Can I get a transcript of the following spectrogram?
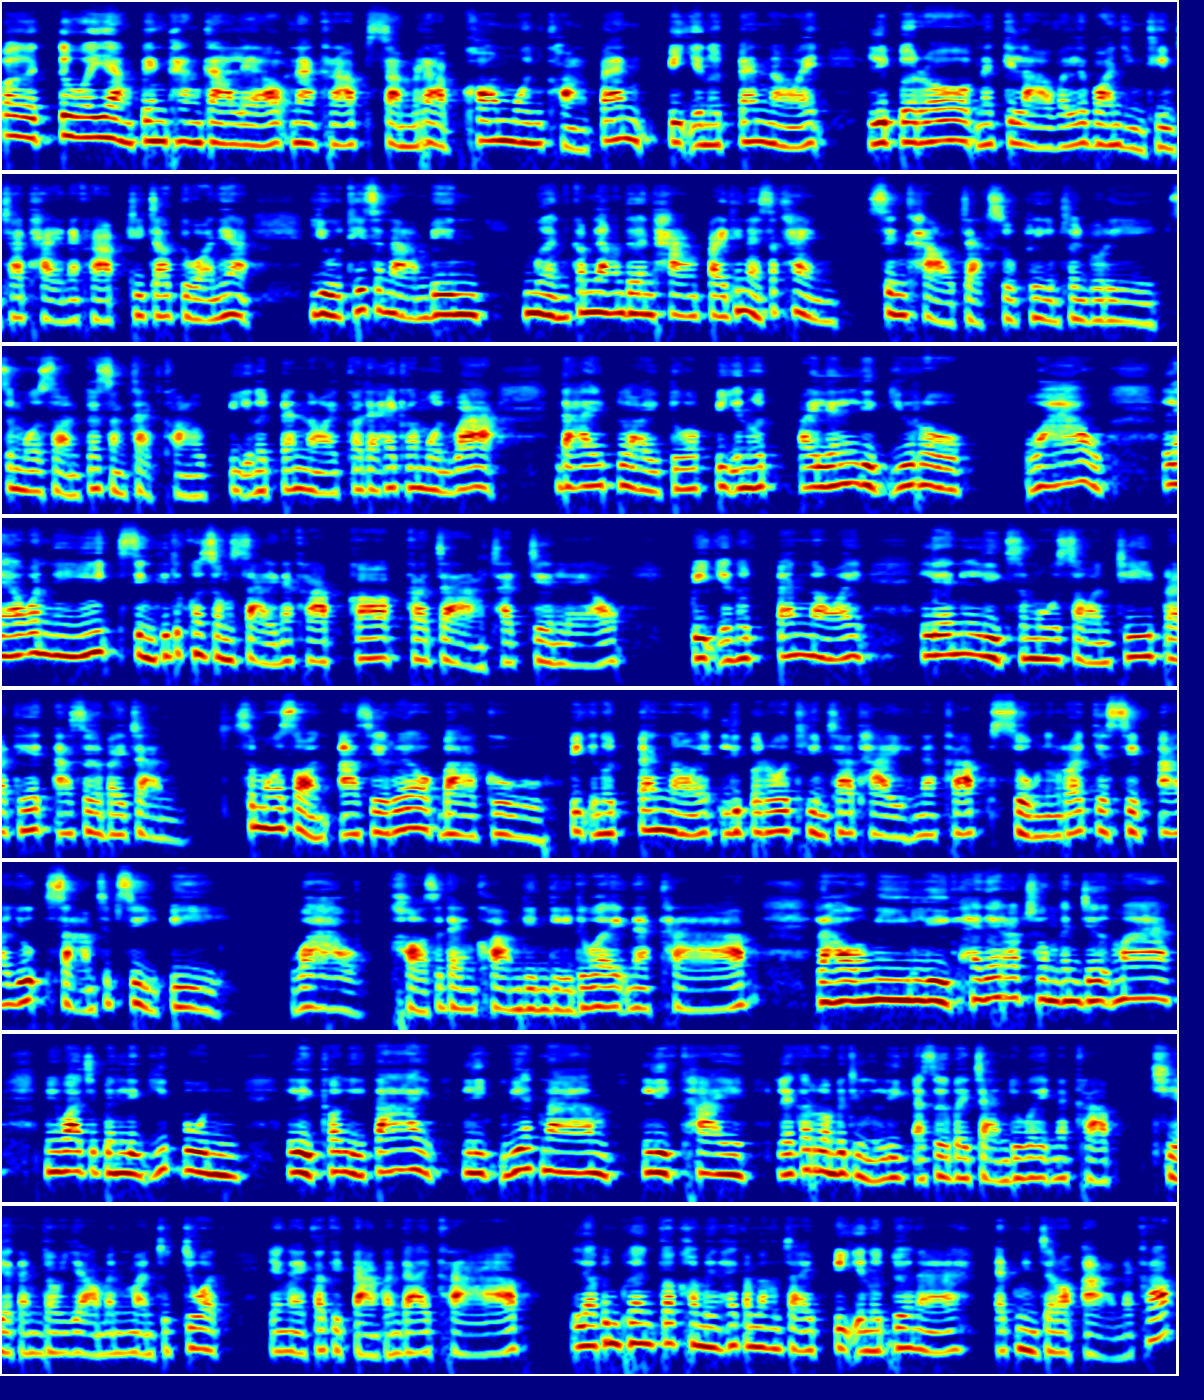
เปิดตัวอย่างเป็นทางการแล้วนะครับสำหรับข้อมูลของแป้นปิยนุชแป้นน้อยลิเบโรนักกีฬาวอลเลย์บอลหญิงทีมชาติไทยนะครับ ที่เจ้าตัวเนี่ยอยู่ที่สนามบินเหมือนกำลังเดินทางไปที่ไหนสักแห่ง ซึ่งข่าวจากสุพรีมชนบุรีสโมสรต้นสังกัดของปิยนุชแป้นน้อยก็ได้ให้ข้อมูลว่า ได้ปล่อยตัวปิยนุชไปเล่นลีกยุโรปว้าว แล้ววันนี้สิ่งที่ทุกคนสงสัยนะครับ ก็กระจ่างชัดเจนแล้ว ปิยนุชแป้นน้อย เล่นลีกสโมสรที่ประเทศอาเซอร์ไบจันสโมสรอาเซเรียลบากูปิยนุชแป้นน้อย ลิเบโรทีมชาติไทยนะครับ สูง 170 อายุ 34 ปี ว้าว ขอแสดงความดินดีด้วยนะครับ เรามีลีกให้ได้รับชมกันเยอะมาก ไม่ว่าจะเป็นลีกญี่ปุ่นลีกเกาหลีใต้ลีกเวียดนามลีกไทย และก็รวมไปถึงลีกอาเซอร์ไบจานด้วยนะครับเชียร์กันยาวๆมันๆจวดๆ ยังไงก็ติดตามกันได้ครับ แล้วเพื่อนๆก็คอมเมนต์ให้กำลังใจปีอนุชด้วยนะ แอดมินจะรออ่านนะครับ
